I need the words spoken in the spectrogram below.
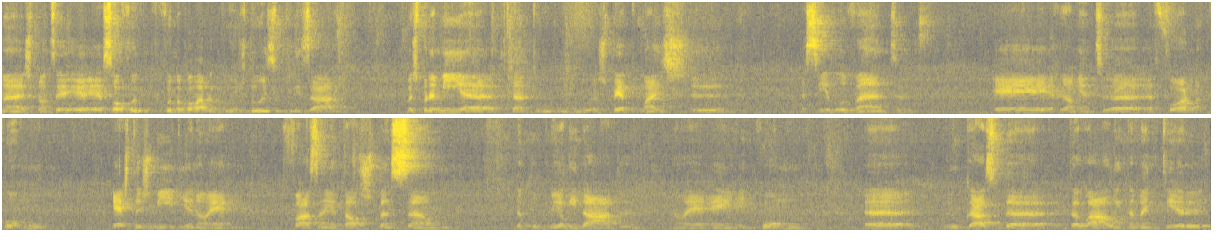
mas pronto, é, é, é só foi, foi uma palavra que os dois utilizaram, mas para mim, é, portanto, o aspecto mais uh, assim relevante é realmente a, a, forma como estas mídias, não é, fazem a tal expansão da corporealidade, não é, em, em como, uh, no caso da, da Lali, também ter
